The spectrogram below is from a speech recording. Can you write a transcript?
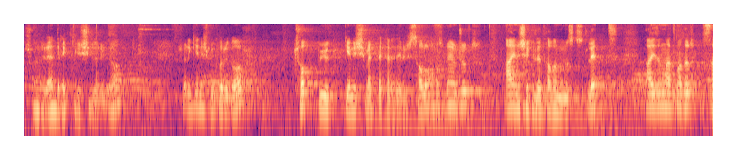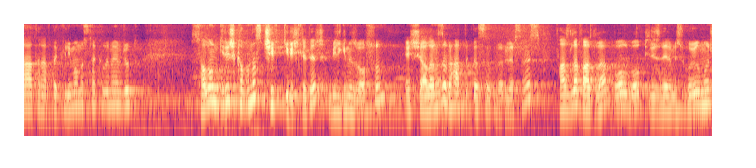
Şöyle direkt girişi görüyor. Şöyle geniş bir koridor. Çok büyük geniş metrekarede bir salonumuz mevcut. Aynı şekilde tavanımız led aydınlatmadır. Sağ tarafta klimamız takılı mevcut. Salon giriş kapımız çift girişlidir. Bilginiz olsun. Eşyalarınızı rahatlıkla sığdırabilirsiniz. Fazla fazla bol bol prizlerimiz koyulmuş.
